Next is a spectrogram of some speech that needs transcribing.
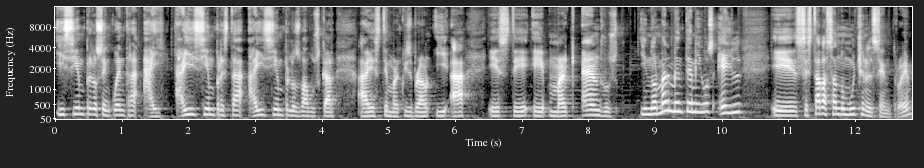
y siempre los encuentra ahí. Ahí siempre está, ahí siempre los va a buscar a este Marquis Brown y a este eh, Mark Andrews. Y normalmente, amigos, él eh, se está basando mucho en el centro. ¿eh?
